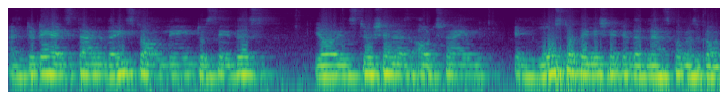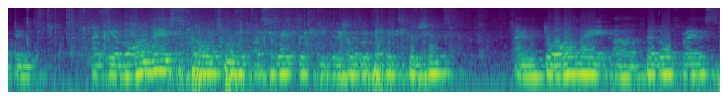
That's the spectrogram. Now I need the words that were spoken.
and today I stand very strongly to say this your institution has outshined in most of the initiative that NASCOM has brought in and we are always proud to associate with the Krishna Group of institutions and to all my uh, fellow friends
